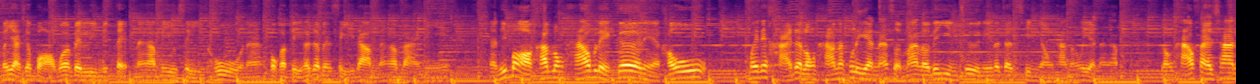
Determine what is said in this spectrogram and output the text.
ไม่อยากจะบอกว่าเป็นลิมิเต็ดนะครับ มีอยู่4คู่นะ ปกติเขาจะเป็นสีดำนะครับลายนี้ อย่างที่บอกครับรองเท้าเบรกเกอร์เนี่ยเขา ไม่ได้ขายแต่รองเท้านักเรียนนะ ส่วนมากเราได้ยินชื่อนี้เราจะชินกับรองเท้านักเรียนนะครับรองเท้าแฟชั่น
